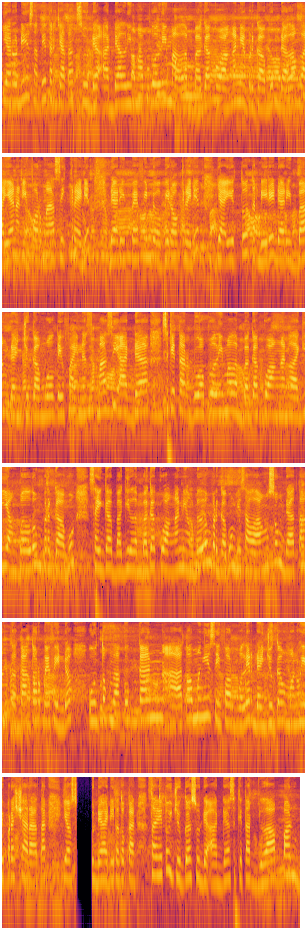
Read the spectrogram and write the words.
Ya Rudi, saat ini tercatat sudah ada 55 lembaga keuangan yang bergabung dalam layanan informasi kredit dari Pevindo Biro Kredit, yaitu terdiri dari bank dan juga multi finance. Masih ada sekitar 25 lembaga keuangan lagi yang belum bergabung, sehingga bagi lembaga keuangan yang belum bergabung bisa langsung datang ke kantor Pevindo untuk melakukan uh, atau mengisi formulir dan juga memenuhi persyaratan yang sudah ditentukan. Selain itu juga sudah ada sekitar 18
